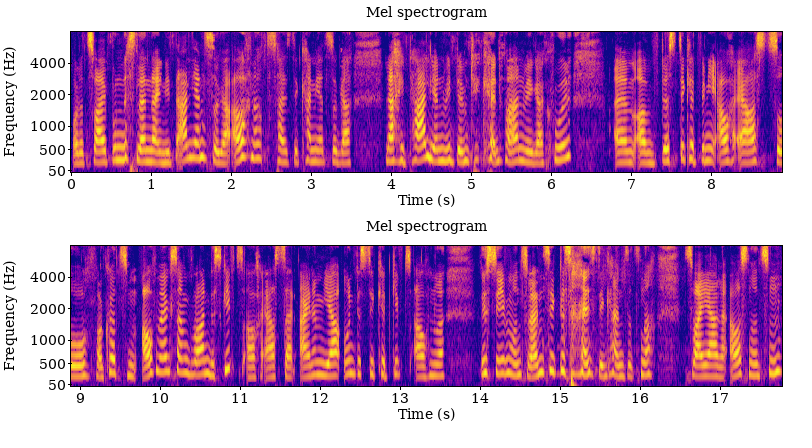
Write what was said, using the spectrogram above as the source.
oder zwei Bundesländer in Italien sogar auch noch. Das heißt, ich kann jetzt sogar nach Italien mit dem Ticket fahren, mega cool. Ähm, auf das Ticket bin ich auch erst so vor kurzem aufmerksam geworden. Das gibt es auch erst seit einem Jahr und das Ticket gibt es auch nur bis 27. Das heißt, ich kann es jetzt noch zwei Jahre ausnutzen.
